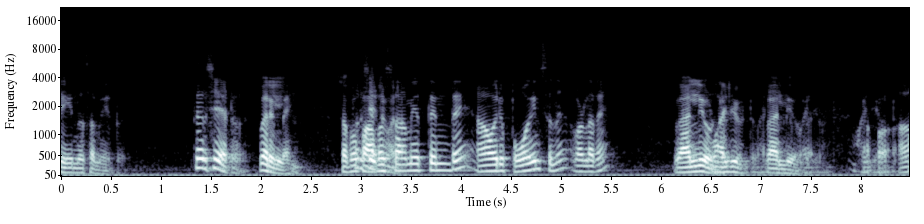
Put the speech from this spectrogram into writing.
ചെയ്യുന്ന സമയത്ത് തീർച്ചയായിട്ടും വരില്ലേ? സോ അപ്പോൾ പാപസാമ്യത്തിന്റെ ആ ഒരു പോയിന്റ്സിന് വളരെ വാല്യൂ ഉണ്ട്. വാല്യൂ ഉണ്ട്, വാല്യൂ ഉണ്ട് അപ്പോൾ ആ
